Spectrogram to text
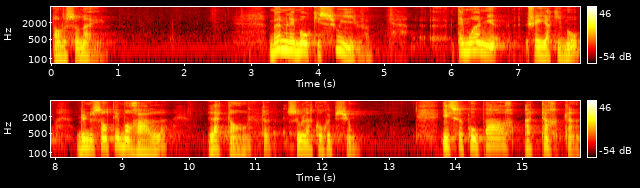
dans le sommeil. Même les mots qui suivent euh, témoignent chez Yakimo d'une santé morale latente sous la corruption. Il se compare à Tarquin,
